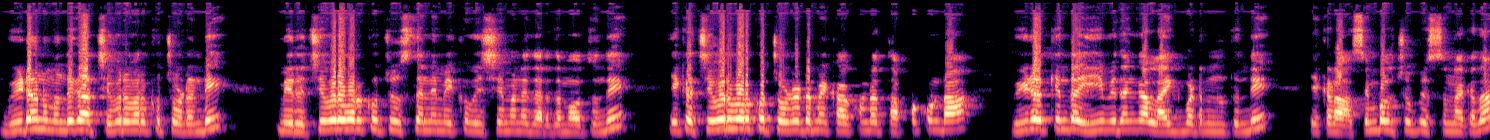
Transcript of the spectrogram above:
వీడియోను ముందుగా చివరి వరకు చూడండి. మీరు చివరి వరకు చూస్తేనే మీకు విషయం అనేది అర్థమవుతుంది. ఇక చివరి వరకు చూడటమే కాకుండా తప్పకుండా వీడియో కింద ఈ విధంగా లైక్ బటన్ ఉంటుంది. ఇక్కడ సింబల్ చూపిస్తున్నా కదా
